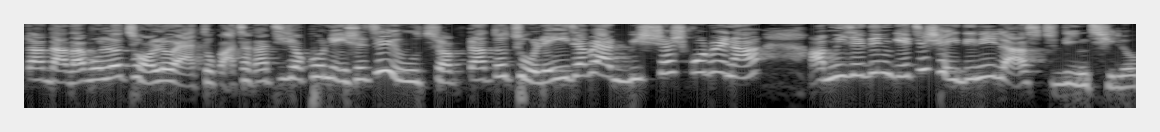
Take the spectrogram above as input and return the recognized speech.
তা দাদা বলল, চলো, এত কাছাকাছি যখন এসেছি, উৎসবটা তো চলেই যাবে। আর বিশ্বাস করবে না, আমি যেদিন গেছি, সেই দিনই লাস্ট দিন ছিল।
